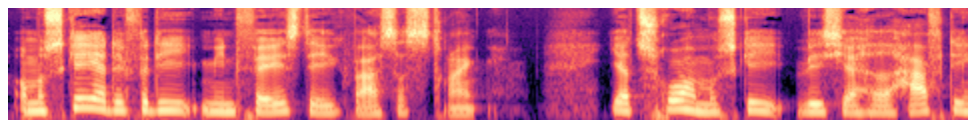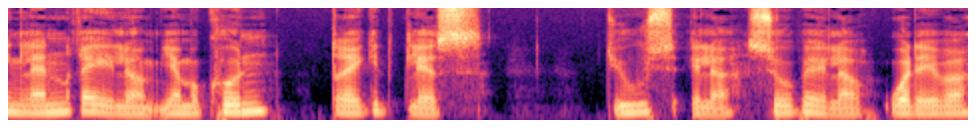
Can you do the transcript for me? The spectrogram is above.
Og måske er det, fordi min faste ikke var så streng. Jeg tror måske, hvis jeg havde haft en eller anden regel om, jeg må kun drikke et glas juice eller suppe eller whatever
